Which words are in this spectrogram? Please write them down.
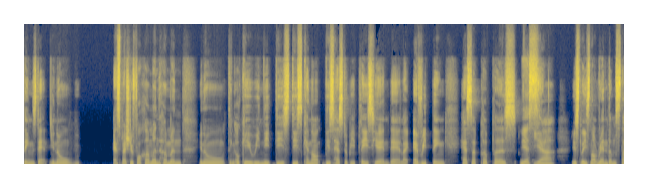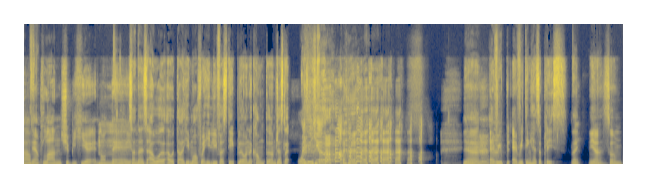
things that you know, especially for Herman. Herman, you know, think okay, we need this. This cannot. This has to be placed here and there. Like everything has a purpose. Yes. Yeah. It's, it's not random stuff. Yeah. Plant should be here and not Mm. there. you know. Sometimes I will I will tell him off when he leave a stapler on the counter. I'm just like, why is he here? yeah, every everything has a place. Like yeah, so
